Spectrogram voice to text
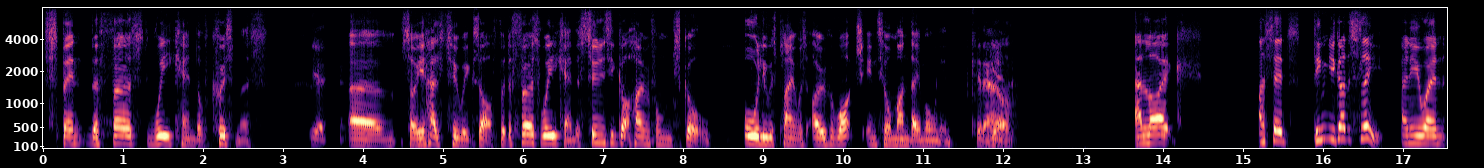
spent the first weekend of Christmas. Yeah. Um, so he has two weeks off, but the first weekend, as soon as he got home from school, all he was playing was Overwatch until Monday morning. Kid hell. And like, I said, didn't you go to sleep? And he went,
